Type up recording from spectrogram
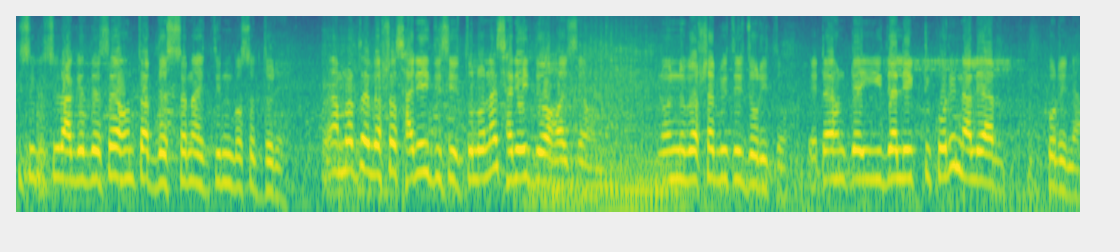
কিছু কিছুর আগে দেশে এখন তার দিচ্ছে না তিন বছর ধরে। আমরা তো ব্যবসা ছাড়িয়েই দিছি, তুলনায় ছাড়িয়েই দেওয়া হয়েছে এখন। অন্য ব্যবসার ভিতরে জড়িত। এটা এখন ইদালি একটু করি নালে আর করি না।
